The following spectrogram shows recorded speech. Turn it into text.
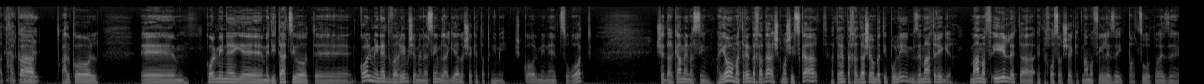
הדחקה, אלכוהול, אלכוהול אה, כל מיני אה, מדיטציות, אה, כל מיני דברים שמנסים להגיע לשקט הפנימי. יש כל מיני צורות. שדרכם מנסים. היום הטרנד החדש, כמו שהזכרת, הטרנד החדש היום בטיפולים, זה מה הטריגר. מה מפעיל את, ה, את החוסר שקט? מה מפעיל איזו התפרצות או איזה,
